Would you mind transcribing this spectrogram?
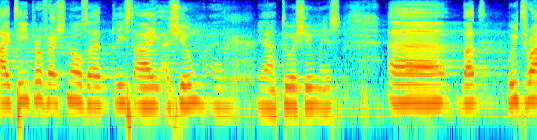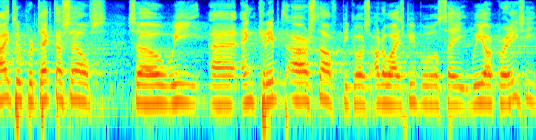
IT professionals, at least I assume, and yeah, to assume is. Uh, but we try to protect ourselves. So we uh, encrypt our stuff because otherwise people will say we are crazy.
